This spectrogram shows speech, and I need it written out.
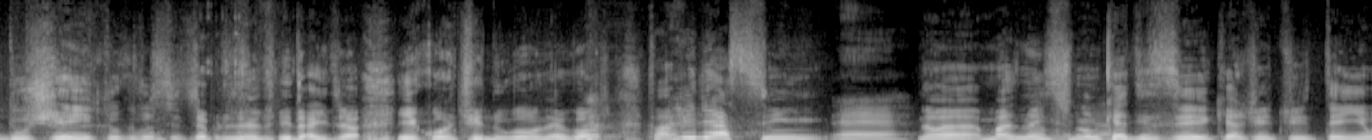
do jeito que você se apresenta, e daí já- e continua o negócio. Família é assim, É. não é? Mas isso não quer dizer que a gente tenha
